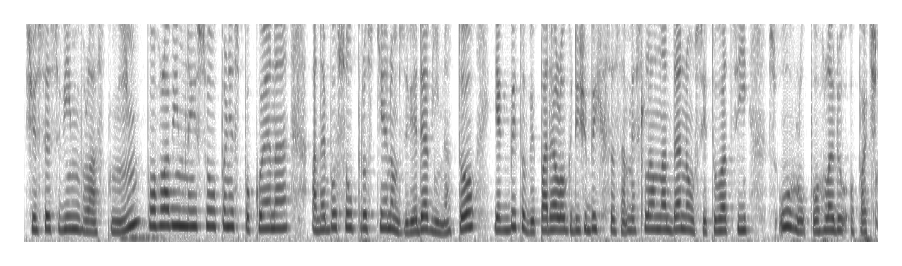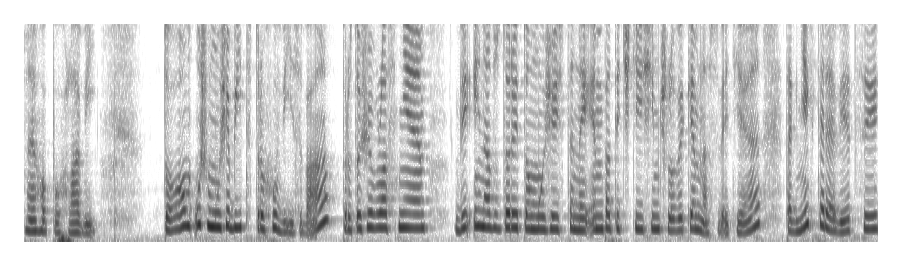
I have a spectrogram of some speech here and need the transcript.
že se svým vlastním pohlavím nejsou úplně spokojené, anebo jsou prostě jenom zvědaví na to, jak by to vypadalo, když bych se zamyslel nad danou situací z úhlu pohledu opačného pohlaví. To už může být trochu výzva, protože vlastně vy i navzdory tomu, že jste nejempatičtějším člověkem na světě, tak některé věci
